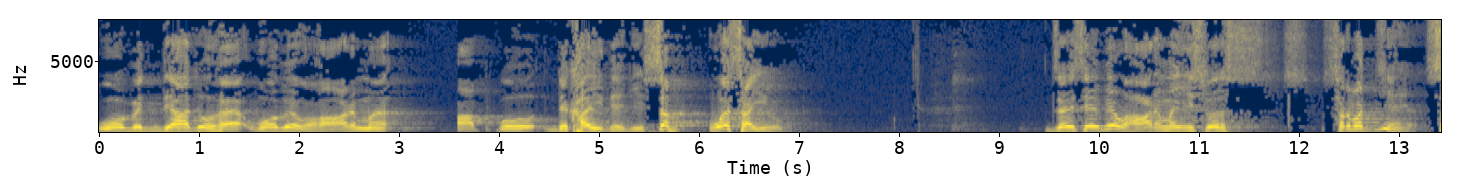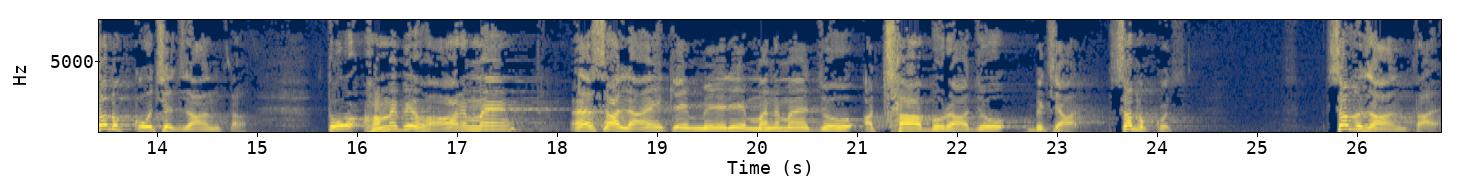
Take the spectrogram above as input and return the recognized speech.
वो विद्या जो है, वो व्यवहार में आपको दिखाई देगी। सब वैसा ही होगा। जैसे व्यवहार में ईश्वर सर्वज्ञ है, सब कुछ जानता। तो हमें व्यवहार में ऐसा लाए कि मेरे मन में जो अच्छा बुरा, जो विचार, सब कुछ, सब जानता है।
